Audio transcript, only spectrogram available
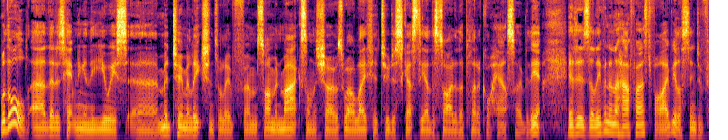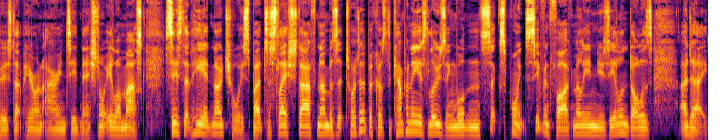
with all uh, that is happening in the US uh, midterm elections. We'll have um, Simon Marks on the show as well later to discuss the other side of the political house over there. It is 11 and a half past five. You're listening to First Up here on RNZ National. Elon Musk says that he had no choice but to slash staff numbers at Twitter because the company is losing more than 6.75 million New Zealand dollars a day.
